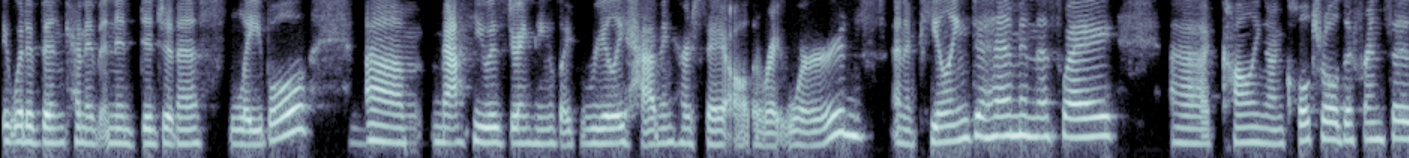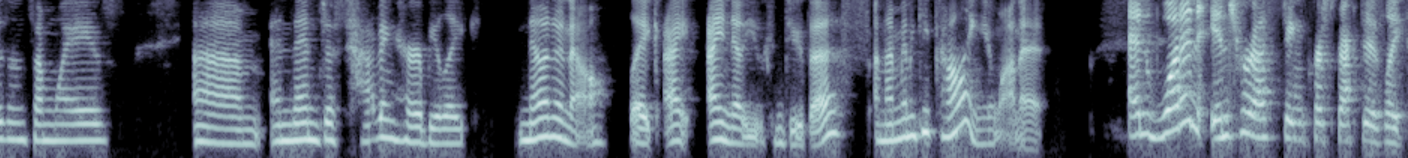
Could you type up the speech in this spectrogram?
It would have been kind of an indigenous label. Mm-hmm. Um, Matthew is doing things like really having her say all the right words and appealing to him in this way, uh, calling on cultural differences in some ways. Um, and then just having her be like, no, no, no, like i i know you can do this and i'm going to keep calling you on it. And what an interesting perspective like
